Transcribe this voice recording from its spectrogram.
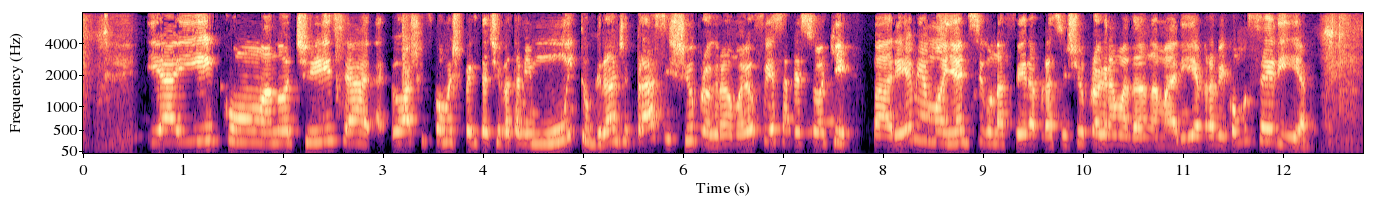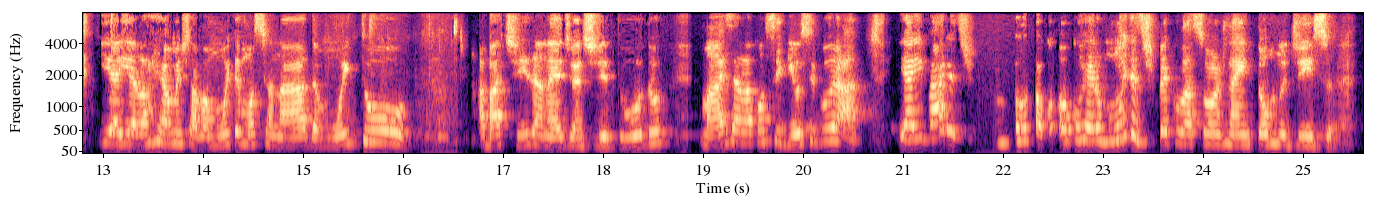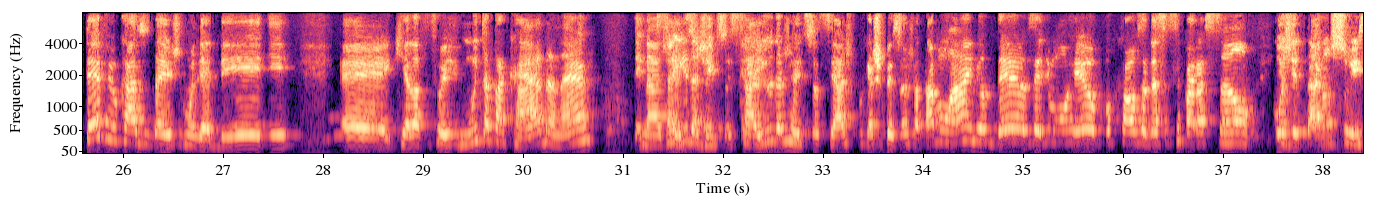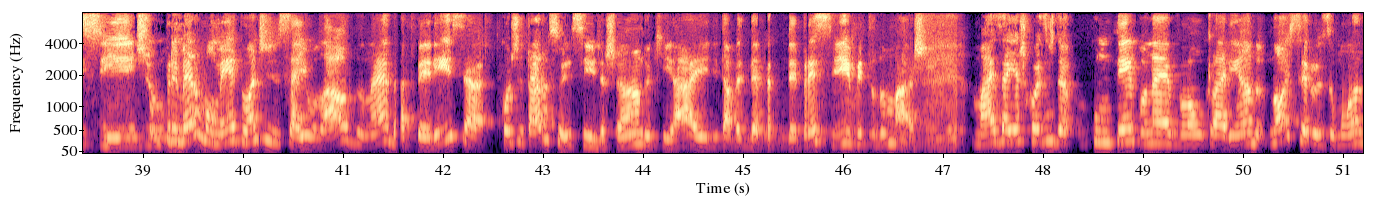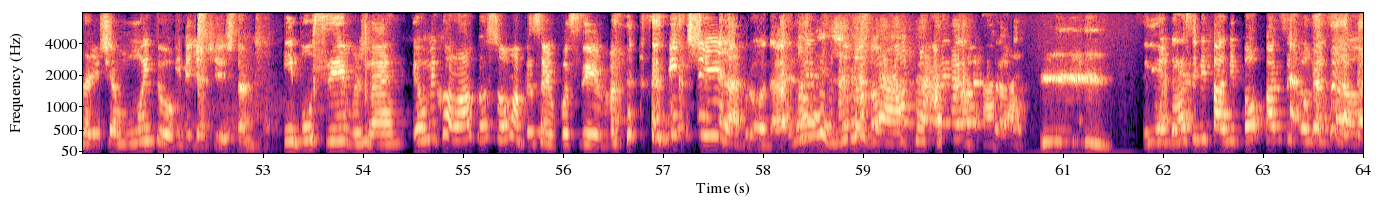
E aí, com a notícia, eu acho que ficou uma expectativa também muito grande para assistir o programa. Eu fui essa pessoa que parei a minha manhã de segunda-feira para assistir o programa da Ana Maria, para ver como seria. E aí ela realmente estava muito emocionada, muito abatida, né, diante de tudo, mas ela conseguiu segurar. E aí várias ocorreram muitas especulações né, em torno disso. Teve o caso da ex-mulher dele, é, que ela foi muito atacada, né? Nas sair das redes sociais. Saiu das redes sociais porque as pessoas já estavam, ai meu Deus, ele morreu por causa dessa separação. Cogitaram suicídio. No primeiro momento, antes de sair o laudo, né, da perícia, cogitaram suicídio, achando que ai, ele estava depressivo e tudo mais. Mas aí as coisas, com o tempo, né, vão clareando. Nós, seres humanos, a gente é muito... Imediatista. Impulsivos, né? Eu me coloco, eu sou uma pessoa impulsiva. Mentira, Bruna! Não! Se pudesse me, me poupar dessa informação.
